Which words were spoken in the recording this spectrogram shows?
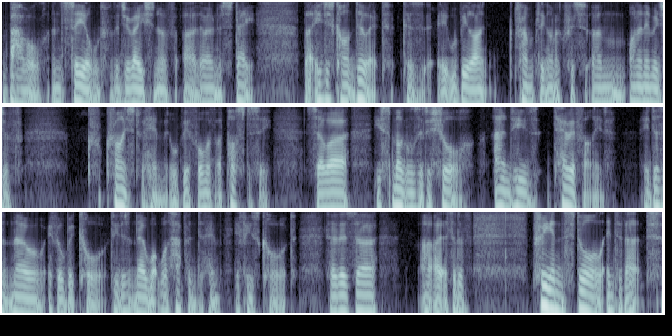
barrel, and sealed for the duration of uh, their own estate. But he just can't do it because it would be like trampling on a um, on an image of Christ for him. It would be a form of apostasy. So uh, he smuggles it ashore, and he's terrified. He doesn't know if he'll be caught. He doesn't know what will happen to him if he's caught. So there's a, a sort of pre-install into that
